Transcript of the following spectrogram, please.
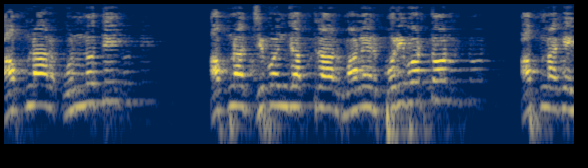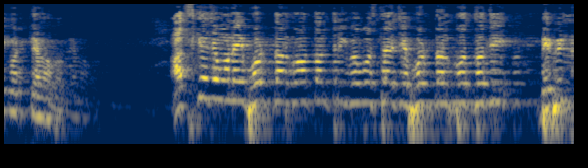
আপনার উন্নতি, আপনার জীবনযাত্রার মানের পরিবর্তন আপনাকেই করতে হবে। আজকে যেমন এই ভোটদান গণতান্ত্রিক ব্যবস্থায় যে ভোটদান পদ্ধতি, বিভিন্ন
